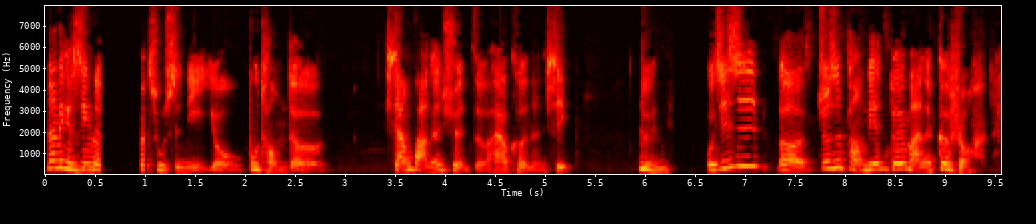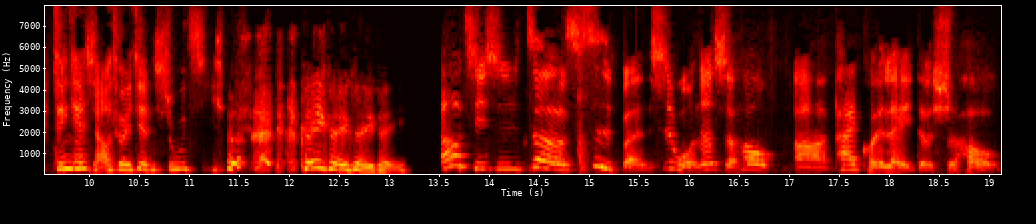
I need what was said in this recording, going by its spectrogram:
那那个新的会促使你有不同的想法跟选择，还有可能性。对我其实呃，就是旁边堆满了各种 今天想要推荐书籍，可以可以可以可以。然后其实这四本是我那时候啊拍傀儡的时候。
